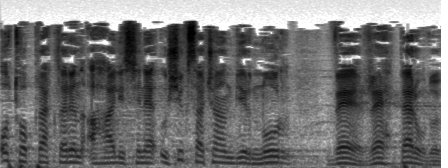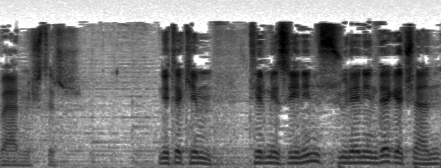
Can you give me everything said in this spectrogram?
o toprakların ahalisine ışık saçan bir nur ve rehber vermiştir. Nitekim Tirmizi'nin süneninde geçen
